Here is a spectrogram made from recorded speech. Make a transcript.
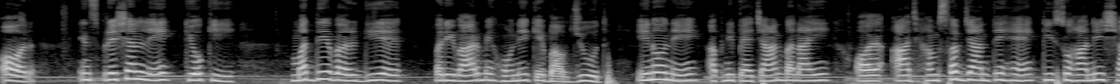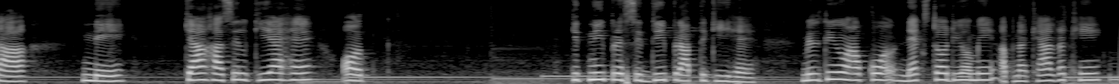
और इंस्पिरेशन लें, क्योंकि मध्य वर्गीय परिवार में होने के बावजूद इन्होंने अपनी पहचान बनाई और आज हम सब जानते हैं कि सुहानी शाह ने क्या हासिल किया है और कितनी प्रसिद्धि प्राप्त की है। मिलती हूँ आपको नेक्स्ट ऑडियो में। अपना ख्याल रखें।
